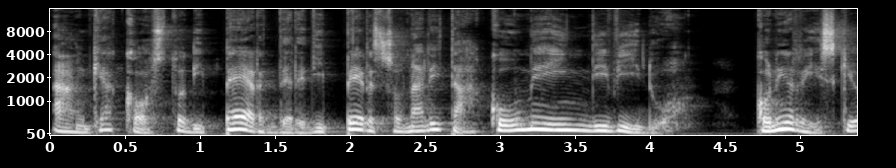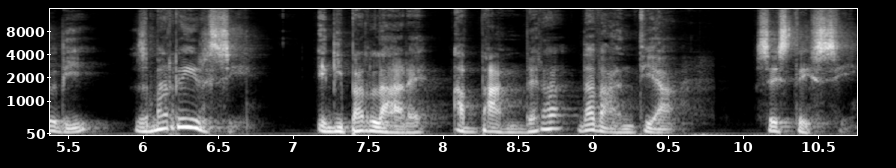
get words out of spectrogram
anche a costo di perdere di personalità come individuo, con il rischio di smarrirsi e di parlare a bambera davanti a se stessi.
